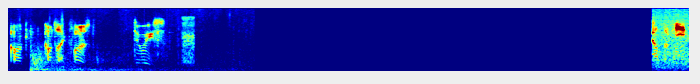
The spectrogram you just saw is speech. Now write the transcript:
Con- contact closed. Due east. South of here.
